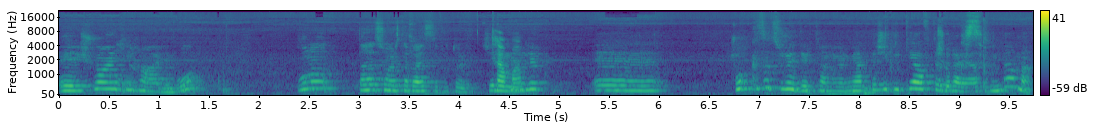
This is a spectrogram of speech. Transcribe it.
Ee, şu anki hali bu. Bunu daha sonrasında ben size fotoğraf Tamam. çektiririm. Ee, çok kısa süredir tanıyorum. Yaklaşık iki haftadır Çok kısa. hayatımda ama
